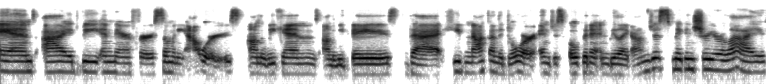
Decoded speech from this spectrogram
And I'd be in there for so many hours on the weekends, on the weekdays, that he'd knock on the door and just open it and be like, I'm just making sure you're alive.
